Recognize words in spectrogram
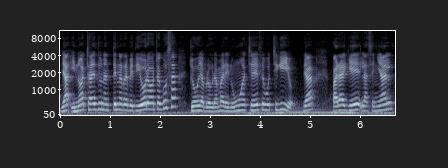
¿ya? Y no a través de una antena repetidora o otra cosa, yo voy a programar en UHF, pues chiquillo, ¿ya? Para que la señal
